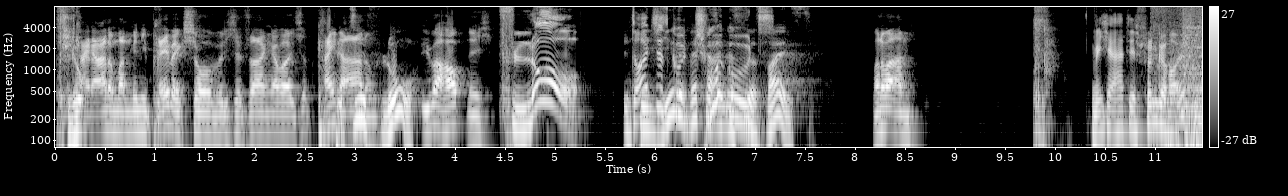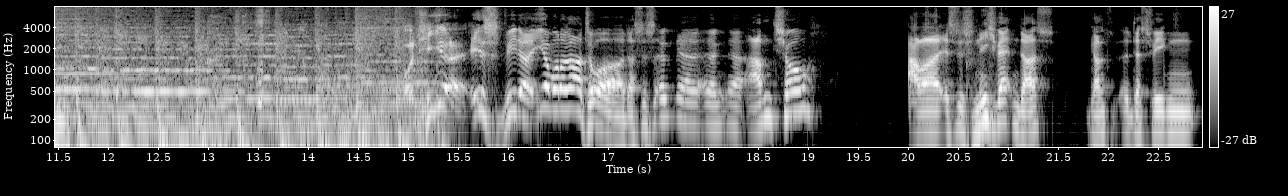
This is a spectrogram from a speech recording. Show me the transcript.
Flo. Keine Ahnung, man Mini-Playback-Show, würde ich jetzt sagen, aber ich habe keine Erzähl Ahnung. Flo. Überhaupt nicht. Flo! Ich Deutsches Wette Kulturgut. Das weißt. Mach mal an. Micha hat dir schon geholfen. Hier ist wieder Ihr Moderator. Das ist irgendeine, irgendeine Abendshow. Aber es ist nicht Wetten das. Ganz, äh, deswegen,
